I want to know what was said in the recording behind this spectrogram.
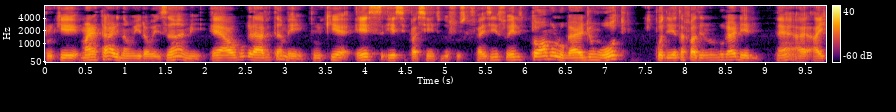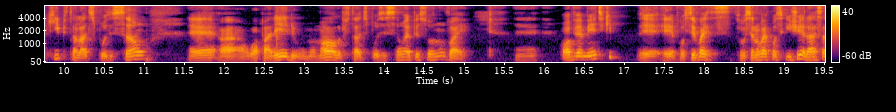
porque marcar e não ir ao exame é algo grave também, porque esse, esse paciente do SUS que faz isso, ele toma o lugar de um outro que poderia estar fazendo no lugar dele. Né? A, a equipe está lá à disposição, é, a, o aparelho, o mamógrafo está à disposição e a pessoa não vai. É, obviamente que é, é, você, vai, você não vai conseguir gerar essa,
